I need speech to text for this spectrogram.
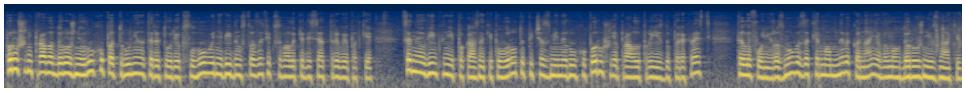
Порушень правил дорожнього руху патрульні на території обслуговування відомства зафіксували 53 випадки. Це неувімкнені показники повороту під час зміни руху, порушення правил проїзду перехресть, телефонні розмови за кермом, невиконання вимог дорожніх знаків.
